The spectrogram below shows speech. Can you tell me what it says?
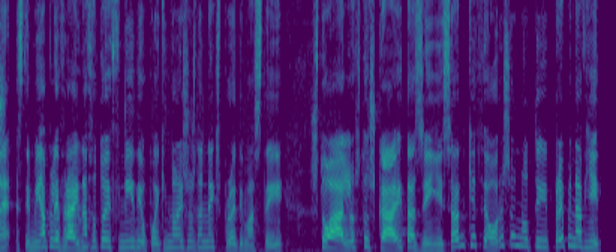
Ναι, στη μία πλευρά είναι αυτό το ευνίδιο που εκείνο ίσως δεν έχεις προετοιμαστεί. Στο άλλο, στο Sky, τα ζήγησαν και θεώρησαν ότι πρέπει να βγει.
